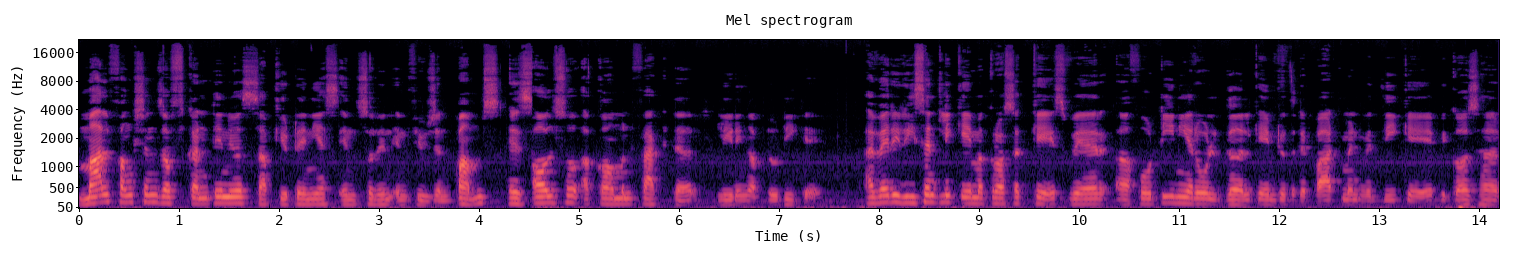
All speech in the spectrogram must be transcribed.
malfunctions of continuous subcutaneous insulin infusion pumps is also a common factor leading up to DKA. I very recently came across a case where a 14 year old girl came to the department with DKA because her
